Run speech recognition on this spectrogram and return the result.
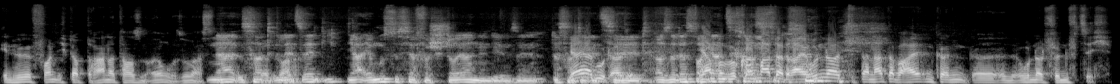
in Höhe von, ich glaube, 300.000 Euro, sowas. Na, es hat letztendlich, ja, er musste es ja versteuern in dem Sinne. Das hat ja, er ja, gut, erzählt. Also, also, das war ja, ganz aber bekommen krass. hat er 300, dann hat er behalten können äh, 150.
